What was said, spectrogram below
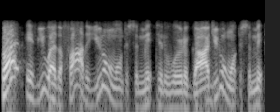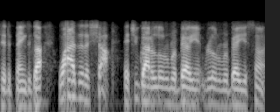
But if you, as a father, you don't want to submit to the word of God, you don't want to submit to the things of God. Why is it a shock that you got a little rebellion, little rebellious son?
